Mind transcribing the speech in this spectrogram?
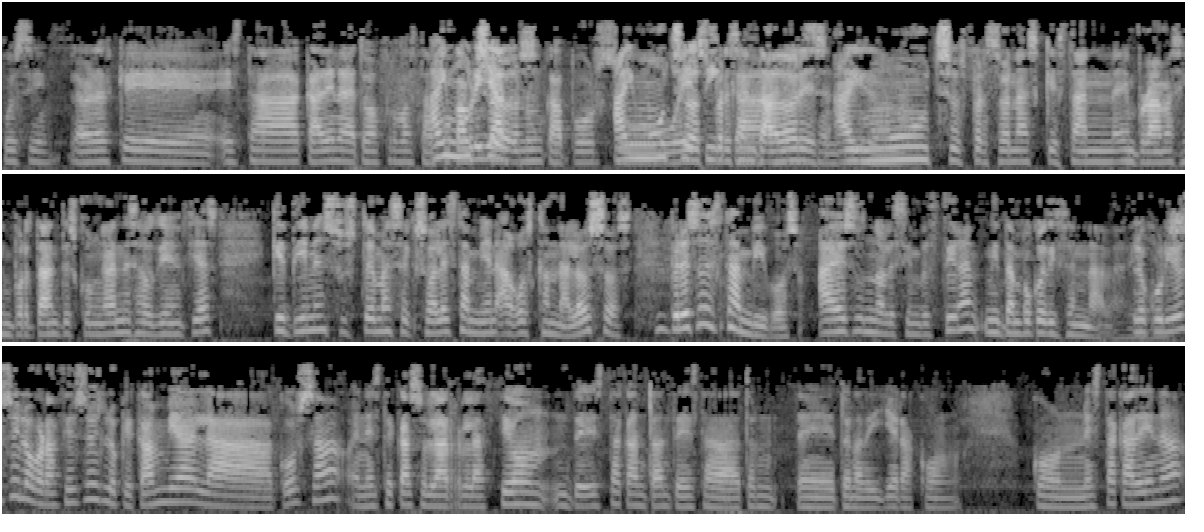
Pues sí, la verdad es que esta cadena de todas formas tampoco Hay ha muchos- brillado nunca por su Hay muchos presentadores, ese hay muchas personas que están en programas importantes con grandes audiencias que tienen sus temas sexuales también algo escandalosos. Pero esos están vivos, a esos no les investigan ni tampoco dicen nada. Lo ellos. curioso y lo gracioso es lo que cambia la cosa, en este caso la relación de esta cantante, de esta ton- eh, tonadillera con, con esta cadena,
